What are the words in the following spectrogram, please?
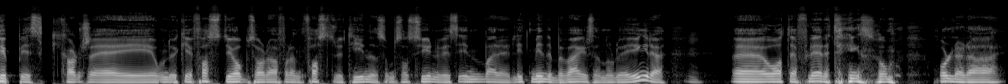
typisk kanskje er i, om du ikke er i fast jobb, så har du i hvert fall en fast rutine som sannsynligvis innebærer litt mindre bevegelse enn når du er yngre. Mm. Eh, og at det er flere ting som holder deg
